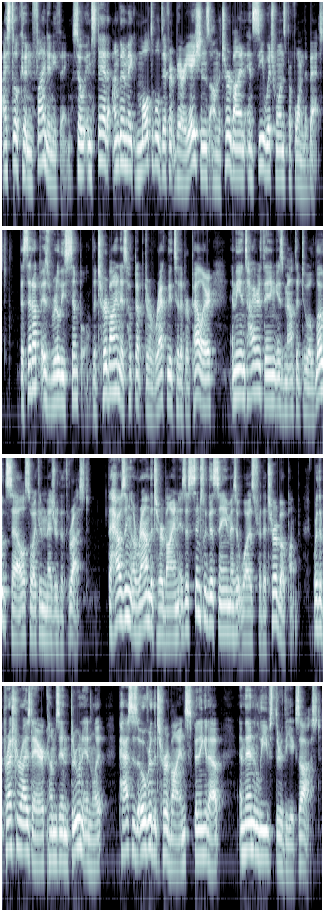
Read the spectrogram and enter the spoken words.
I still couldn't find anything. So instead, I'm going to make multiple different variations on the turbine and see which ones perform the best. The setup is really simple. The turbine is hooked up directly to the propeller, and the entire thing is mounted to a load cell so I can measure the thrust. The housing around the turbine is essentially the same as it was for the turbo pump where the pressurized air comes in through an inlet, passes over the turbine, spinning it up, and then leaves through the exhaust.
